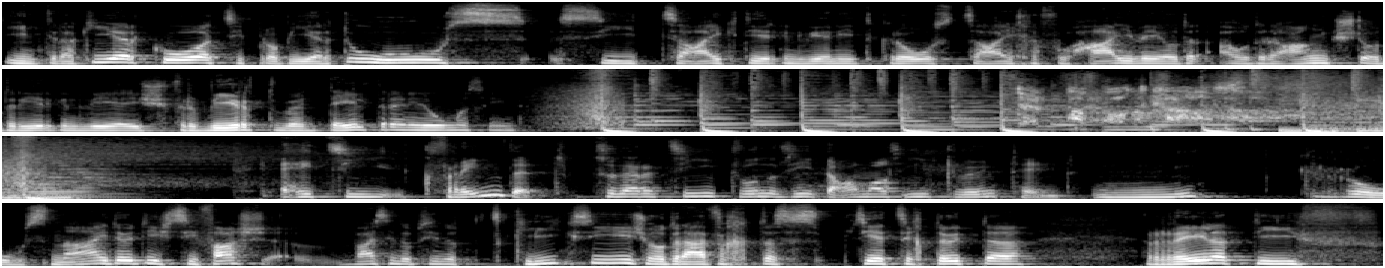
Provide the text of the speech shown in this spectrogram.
interagiert gut, sie probiert aus, sie zeigt irgendwie nicht groß Zeichen von Heimweh oder, oder Angst oder irgendwie ist verwirrt, wenn die Eltern nicht rum sind. hat sie gefremdet zu der Zeit, wo ihr sie damals eingewöhnt habt? Nicht groß. Nein, dort ist sie fast, ich weiß nicht, ob sie noch zu klein war oder einfach, dass sie hat sich dort äh, relativ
